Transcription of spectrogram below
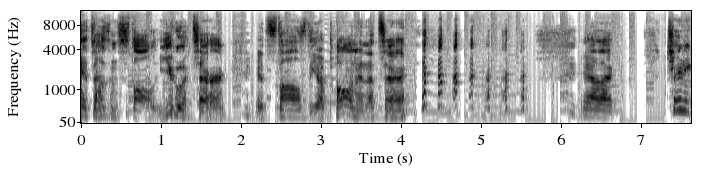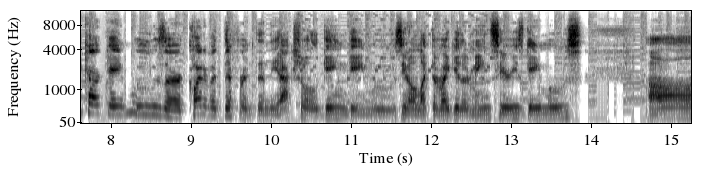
It doesn't stall you a turn, it stalls the opponent a turn. yeah, like trading card game moves are quite a bit different than the actual game game moves, you know, like the regular main series game moves. Uh,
